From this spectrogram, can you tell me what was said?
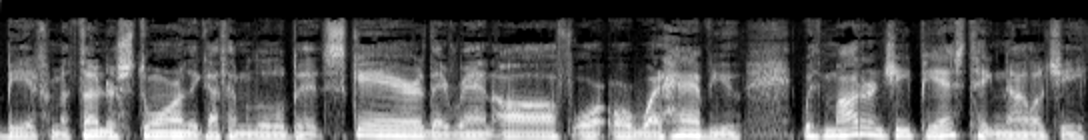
be it from a thunderstorm that got them a little bit scared, they ran off, or, or what have you. With modern GPS technology,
